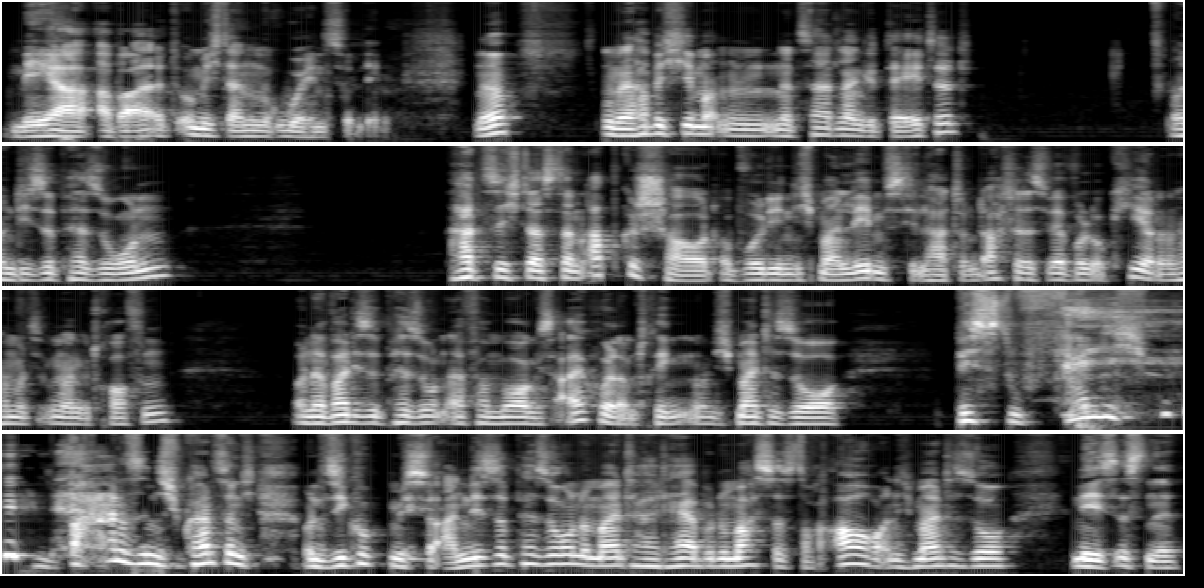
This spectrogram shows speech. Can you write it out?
mehr, aber halt, um mich dann in Ruhe hinzulegen. Ne? Und dann habe ich jemanden eine Zeit lang gedatet und diese Person hat sich das dann abgeschaut, obwohl die nicht mal einen Lebensstil hatte und dachte, das wäre wohl okay. Und dann haben wir uns irgendwann getroffen und dann war diese Person einfach morgens Alkohol am Trinken und ich meinte so, bist du völlig wahnsinnig, du kannst doch nicht. Und sie guckt mich so an, diese Person, und meinte halt, Herr, aber du machst das doch auch. Und ich meinte so, nee, es ist eine,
